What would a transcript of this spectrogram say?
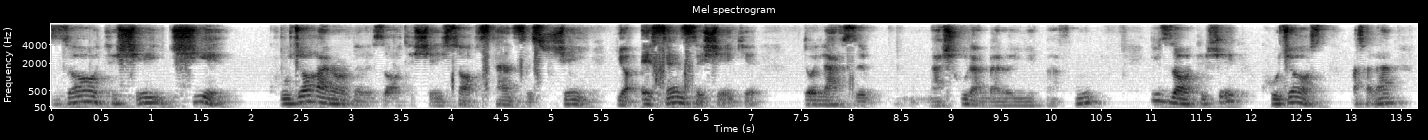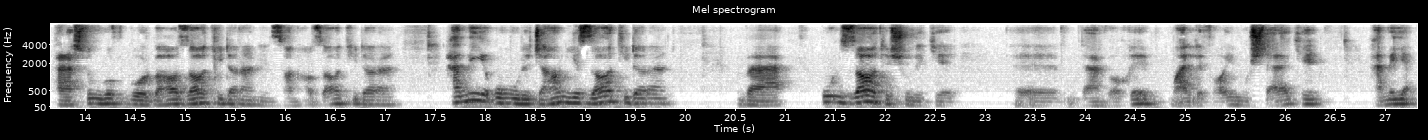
ذات شی چیه؟ کجا قرار داره ذات شی substance شی یا essence شی که دو لفظ مشهورن برای یک مفهوم. این ذات شی کجاست؟ مثلا ارسطو گفت گربه ها ذاتی دارن انسان ها ذاتی دارن. همه امور جهان یه ذاتی دارن و اون ذاتشونه که در واقع معلف های مشترک همه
